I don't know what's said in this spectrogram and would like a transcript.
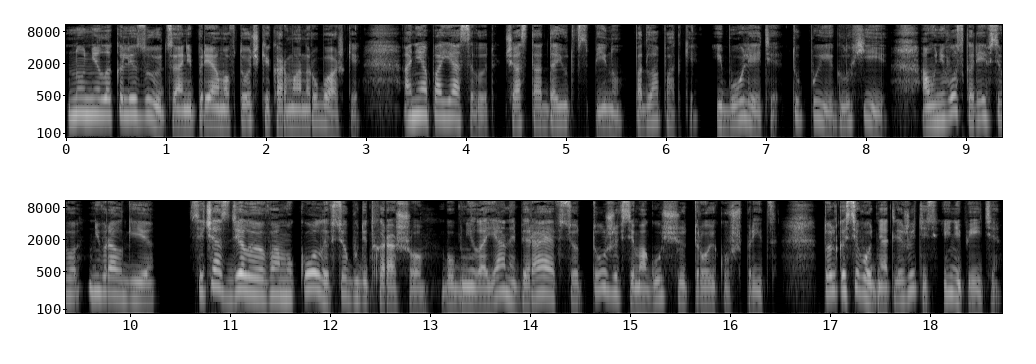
Ну, не локализуются они прямо в точке кармана рубашки. Они опоясывают, часто отдают в спину, под лопатки. И боли эти тупые, глухие. А у него, скорее всего, невралгия. «Сейчас сделаю вам укол, и все будет хорошо», — бубнила я, набирая все ту же всемогущую тройку в шприц. «Только сегодня отлежитесь и не пейте».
